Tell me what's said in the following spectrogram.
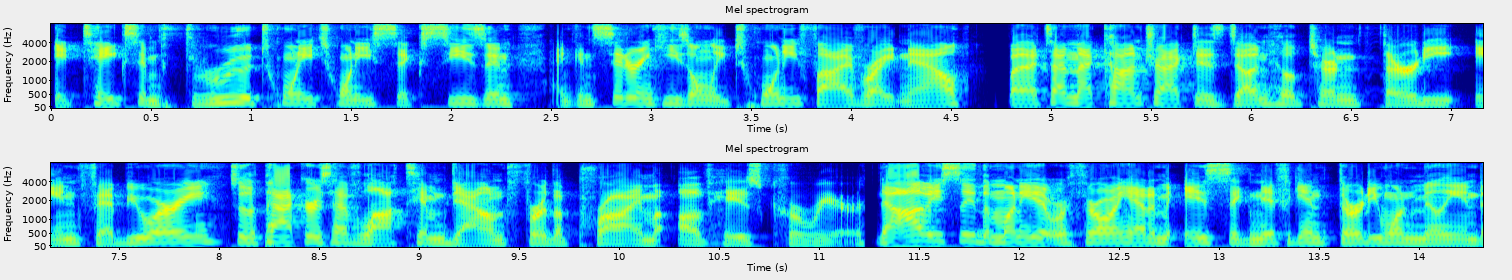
It takes him through the 2026 season. And considering he's only 25 right now, by the time that contract is done, he'll turn 30 in February. So the Packers have locked him down for the prime of his career. Now, obviously, the money that we're throwing at him is significant $31 million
